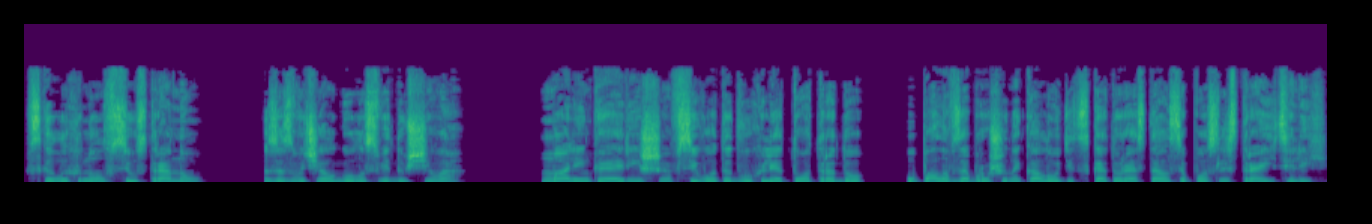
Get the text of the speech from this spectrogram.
всколыхнул всю страну, зазвучал голос ведущего. Маленькая Ариша, всего-то двух лет от роду, упала в заброшенный колодец, который остался после строителей.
